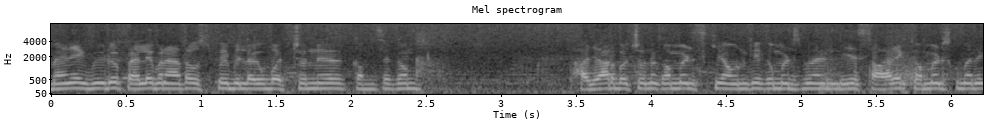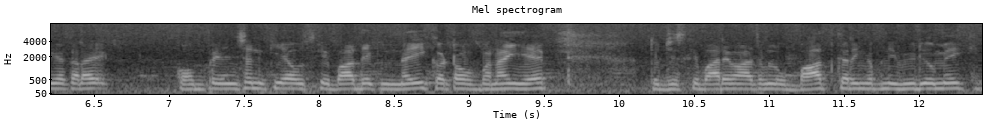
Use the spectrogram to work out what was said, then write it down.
मैंने एक वीडियो पहले बनाया था, उस पर भी लगभग बच्चों ने कम से कम हज़ार बच्चों ने कमेंट्स किया, उनके कमेंट्स मैंने लिए, सारे कमेंट्स को मैंने क्या करा कॉम्प्रिहेंशन किया, उसके बाद एक नई कट ऑफ़ बनाई है। तो जिसके बारे में आज हम लोग बात करेंगे अपनी वीडियो में कि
